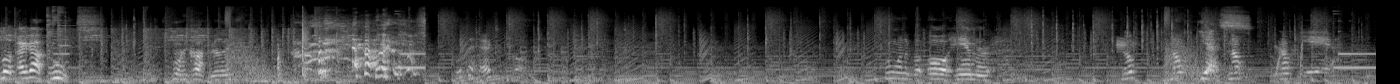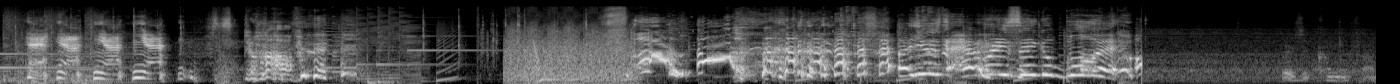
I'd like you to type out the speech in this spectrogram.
Look, I got boots. Oh my god, really? What the heck? Oh. I don't want to go. Oh, hammer. Nope. Nope. Yes. Nope. Nope. Yeah. yeah, yeah, yeah. Stop! I used every single bullet! Where's it coming from?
